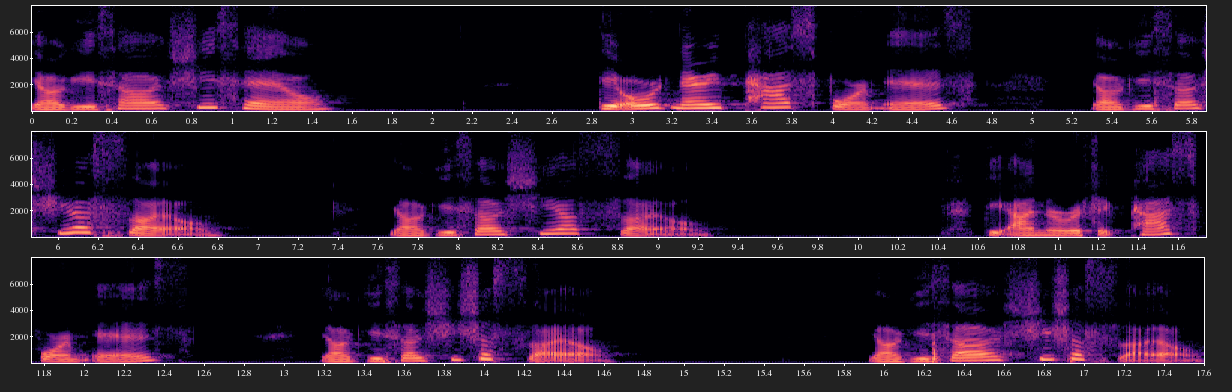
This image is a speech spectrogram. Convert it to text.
여기서 쉬세요. The ordinary past form is 여기서 쉬었어요. 여기서 쉬었어요. The honorific past form is 여기서 쉬셨어요. 여기서 쉬셨어요.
